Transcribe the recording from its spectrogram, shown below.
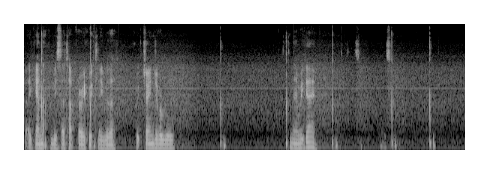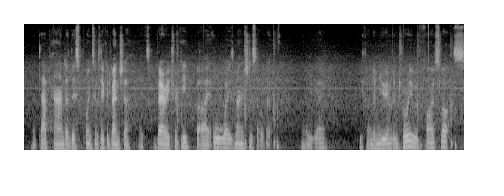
but again that can be set up very quickly with a quick change of a rule. And there we go. A dab hand at this point and click adventure. It's very tricky, but I always manage to solve it. There we go. We found a new inventory with five slots.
